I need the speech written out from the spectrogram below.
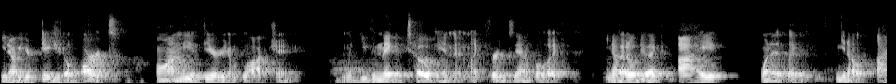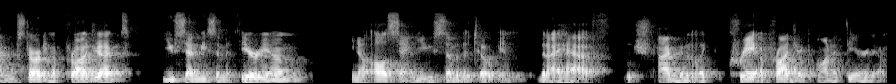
you know, your digital art on the Ethereum blockchain. Like you can make a token and like for example like you know it'll be like i want to like you know i'm starting a project you send me some ethereum you know i'll send you some of the token that i have which i'm going to like create a project on ethereum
